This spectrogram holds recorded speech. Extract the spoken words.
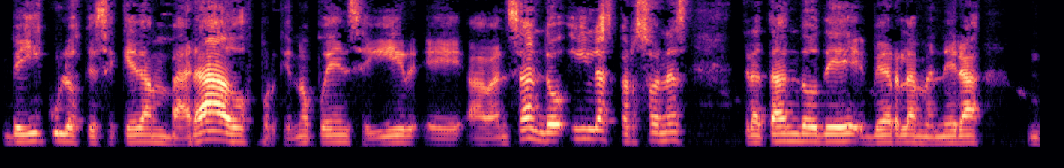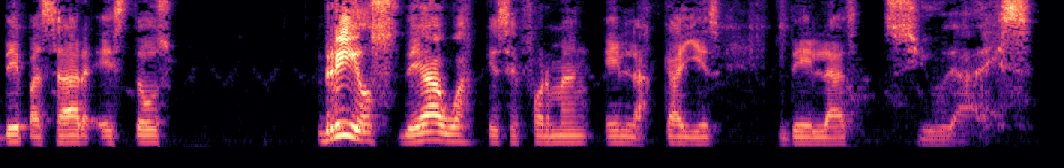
vehículos que se quedan varados porque no pueden seguir eh, avanzando y las personas tratando de ver la manera de pasar estos ríos de agua que se forman en las calles de las ciudades.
